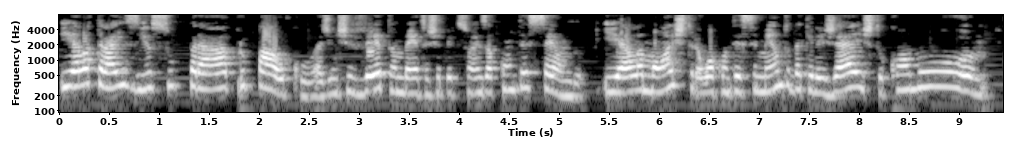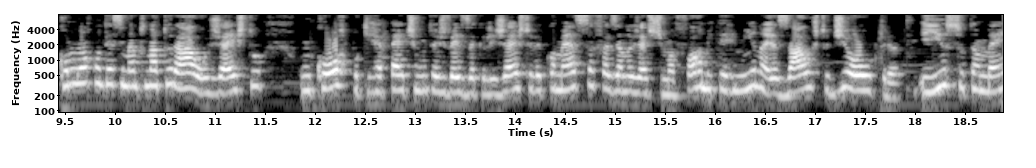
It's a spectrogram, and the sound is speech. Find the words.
e ela traz isso para o palco. A gente vê também essas repetições acontecendo. E ela mostra o acontecimento daquele gesto como, como um acontecimento natural. O gesto, um corpo que repete muitas vezes aquele gesto, ele começa fazendo o gesto de uma forma e termina exausto de outra. E isso também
